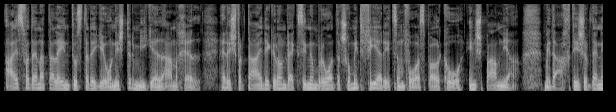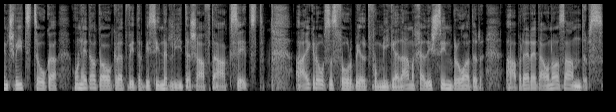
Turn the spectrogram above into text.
Eines von diesen Talenten aus der Region ist der Miguel Angel. Er ist Verteidiger und wächst seinem Bruder schon mit vier zum Fußball gekommen, in Spanien. Mit acht ist er dann in die Schweiz gezogen und hat auch da gerade wieder bei seiner Leidenschaft angesetzt. Ein grosses Vorbild von Miguel Angel ist sein Bruder, aber er hat auch noch was anderes.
